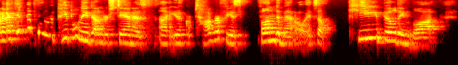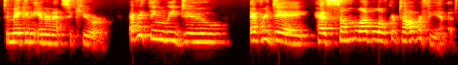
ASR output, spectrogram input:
But I think the thing that people need to understand is uh, you know, cryptography is fundamental. It's a key building block to making the internet secure. Everything we do every day has some level of cryptography in it.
